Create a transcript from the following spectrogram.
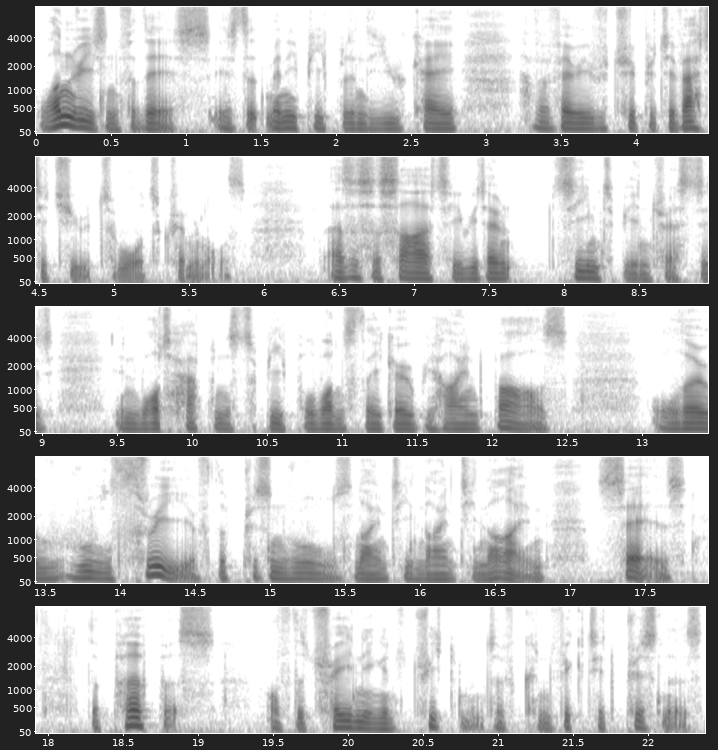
One reason for this is that many people in the UK have a very retributive attitude towards criminals. As a society, we don't seem to be interested in what happens to people once they go behind bars, although Rule 3 of the Prison Rules 1999 says the purpose of the training and treatment of convicted prisoners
